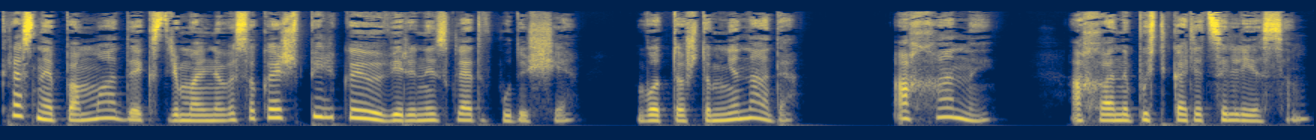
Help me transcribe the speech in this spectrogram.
Красная помада, экстремально высокая шпилька и уверенный взгляд в будущее. Вот то, что мне надо. Аханы. Аханы пусть катятся лесом.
